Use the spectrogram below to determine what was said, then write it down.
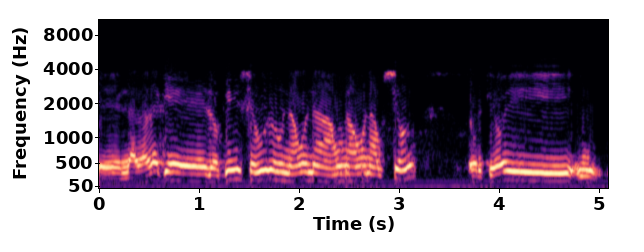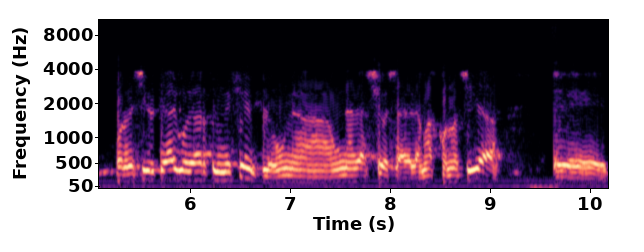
Eh, la verdad que lo que es seguro es una buena, una buena opción, porque hoy, por decirte algo, darte un ejemplo, una, una gaseosa de la más conocida, eh,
